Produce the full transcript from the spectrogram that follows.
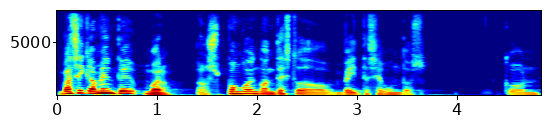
Básicamente, bueno, os pongo en contexto 20 segundos con,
